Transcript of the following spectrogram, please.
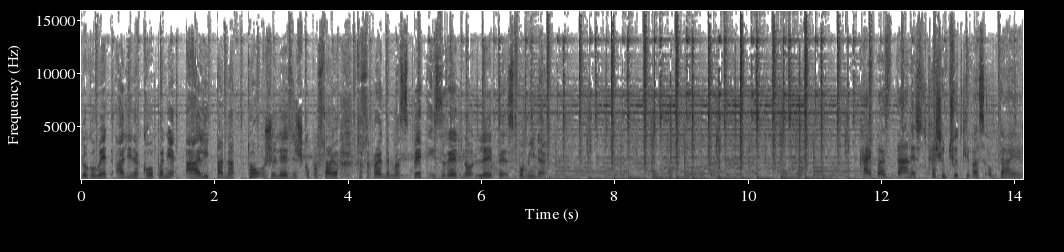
nogomet ali na kopanje ali pa na to železniško postajo. To se pravi, da imam spet izredno lepe spomine. Kaj pa danes, kakšni občutki vas obdajajo?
